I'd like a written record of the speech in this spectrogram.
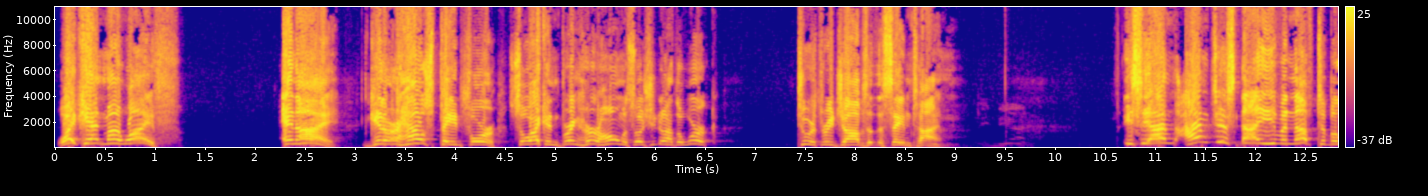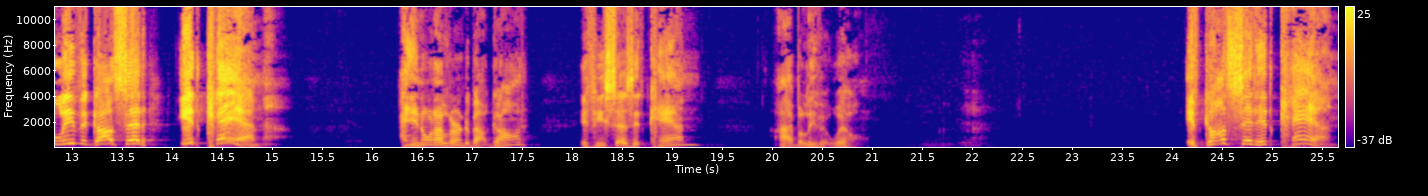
Why can't my wife and I get our house paid for so I can bring her home so she don't have to work two or three jobs at the same time? Amen. You see, I'm, I'm just naive enough to believe that God said it can. And you know what I learned about God? If He says it can, I believe it will. If God said it can,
